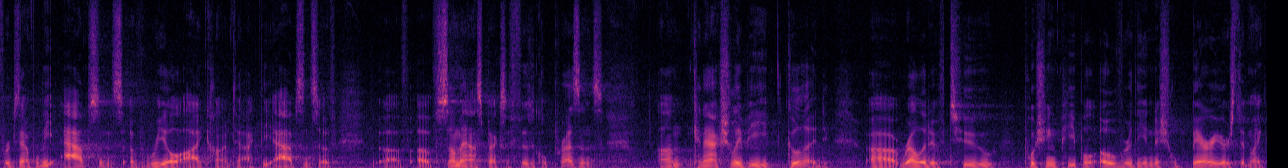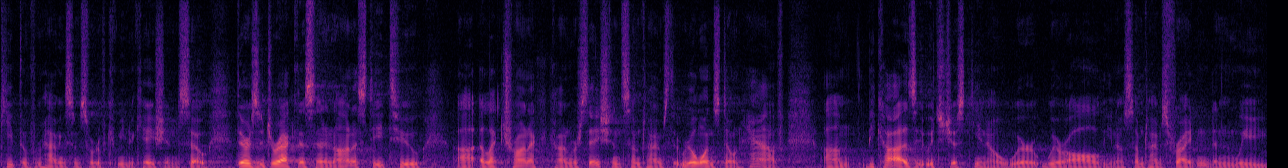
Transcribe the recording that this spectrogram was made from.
for example, the absence of real eye contact, the absence of, of, of some aspects of physical presence um, can actually be good uh, relative to pushing people over the initial barriers that might keep them from having some sort of communication. So there's a directness and an honesty to uh, electronic conversations sometimes that real ones don't have um, because it's just, you know, we're, we're all, you know, sometimes frightened and we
